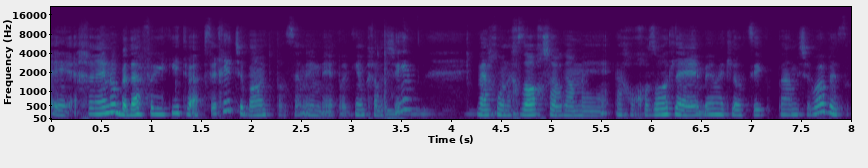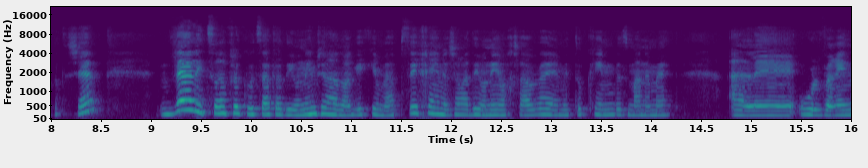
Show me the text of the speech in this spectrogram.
אה, אחרינו בדף הגיקית והפסיכית שבו מתפרסמים אה, פרקים חדשים. ואנחנו נחזור עכשיו גם, אה, אנחנו חוזרות באמת להוציא פעם בשבוע בעזרת השם. ולהצטרף לקבוצת הדיונים שלנו, הגיקים והפסיכיים, יש שם דיונים עכשיו מתוקים בזמן אמת על וולברין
